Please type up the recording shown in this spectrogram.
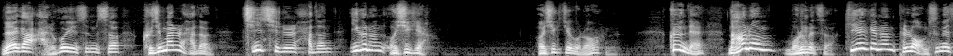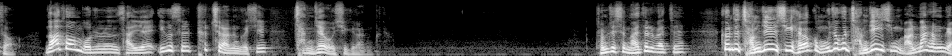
내가 알고 있으면서 거짓말을 하든 진실을 하든 이거는 의식이야. 의식적으로. 그런데 나는 모르면서 기억에는 별로 없으면서 나도 모르는 사이에 이것을 표출하는 것이 잠재의식이라는 거죠. 잠재의식 많이 들어봤지? 그런데 잠재의식이 해갖고 무조건 잠재의식 말만 하는 거야.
